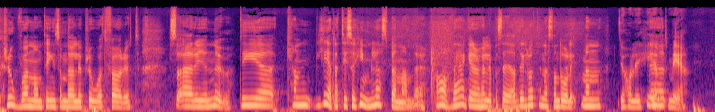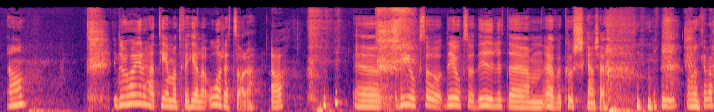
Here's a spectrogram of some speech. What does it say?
prova någonting som du aldrig provat förut, så är det ju nu. Det kan leda till så himla spännande avvägar, höll jag på att säga. Det låter nästan dåligt, men... Jag håller helt eh, med. Ja. Du har ju det här temat för hela året, Sara. Ja. Eh, det är också, det är också det är lite um, överkurs kanske. Mm. kan, vara,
